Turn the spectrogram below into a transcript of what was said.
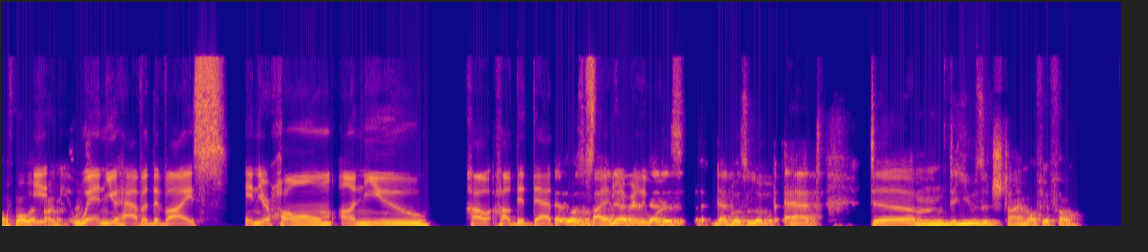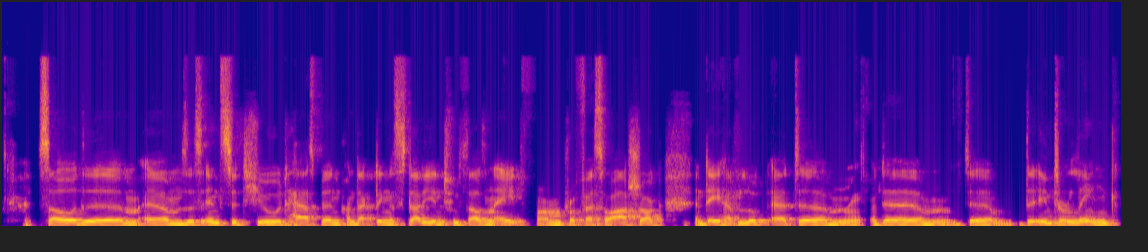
of mobile it, when you have a device in your home on you, how how did that? That was by the, really that work? Is, that was looked at the um, the usage time of your phone. So the um, this institute has been conducting a study in 2008 from Professor Ashok, and they have looked at um, the, um, the the interlink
